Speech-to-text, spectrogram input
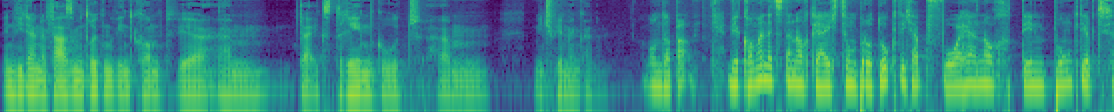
wenn wieder eine Phase mit Rückenwind kommt, wir ähm, da extrem gut ähm, mitschwimmen können. Wunderbar. Wir kommen jetzt dann auch gleich zum Produkt. Ich habe vorher noch den Punkt, ihr habt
